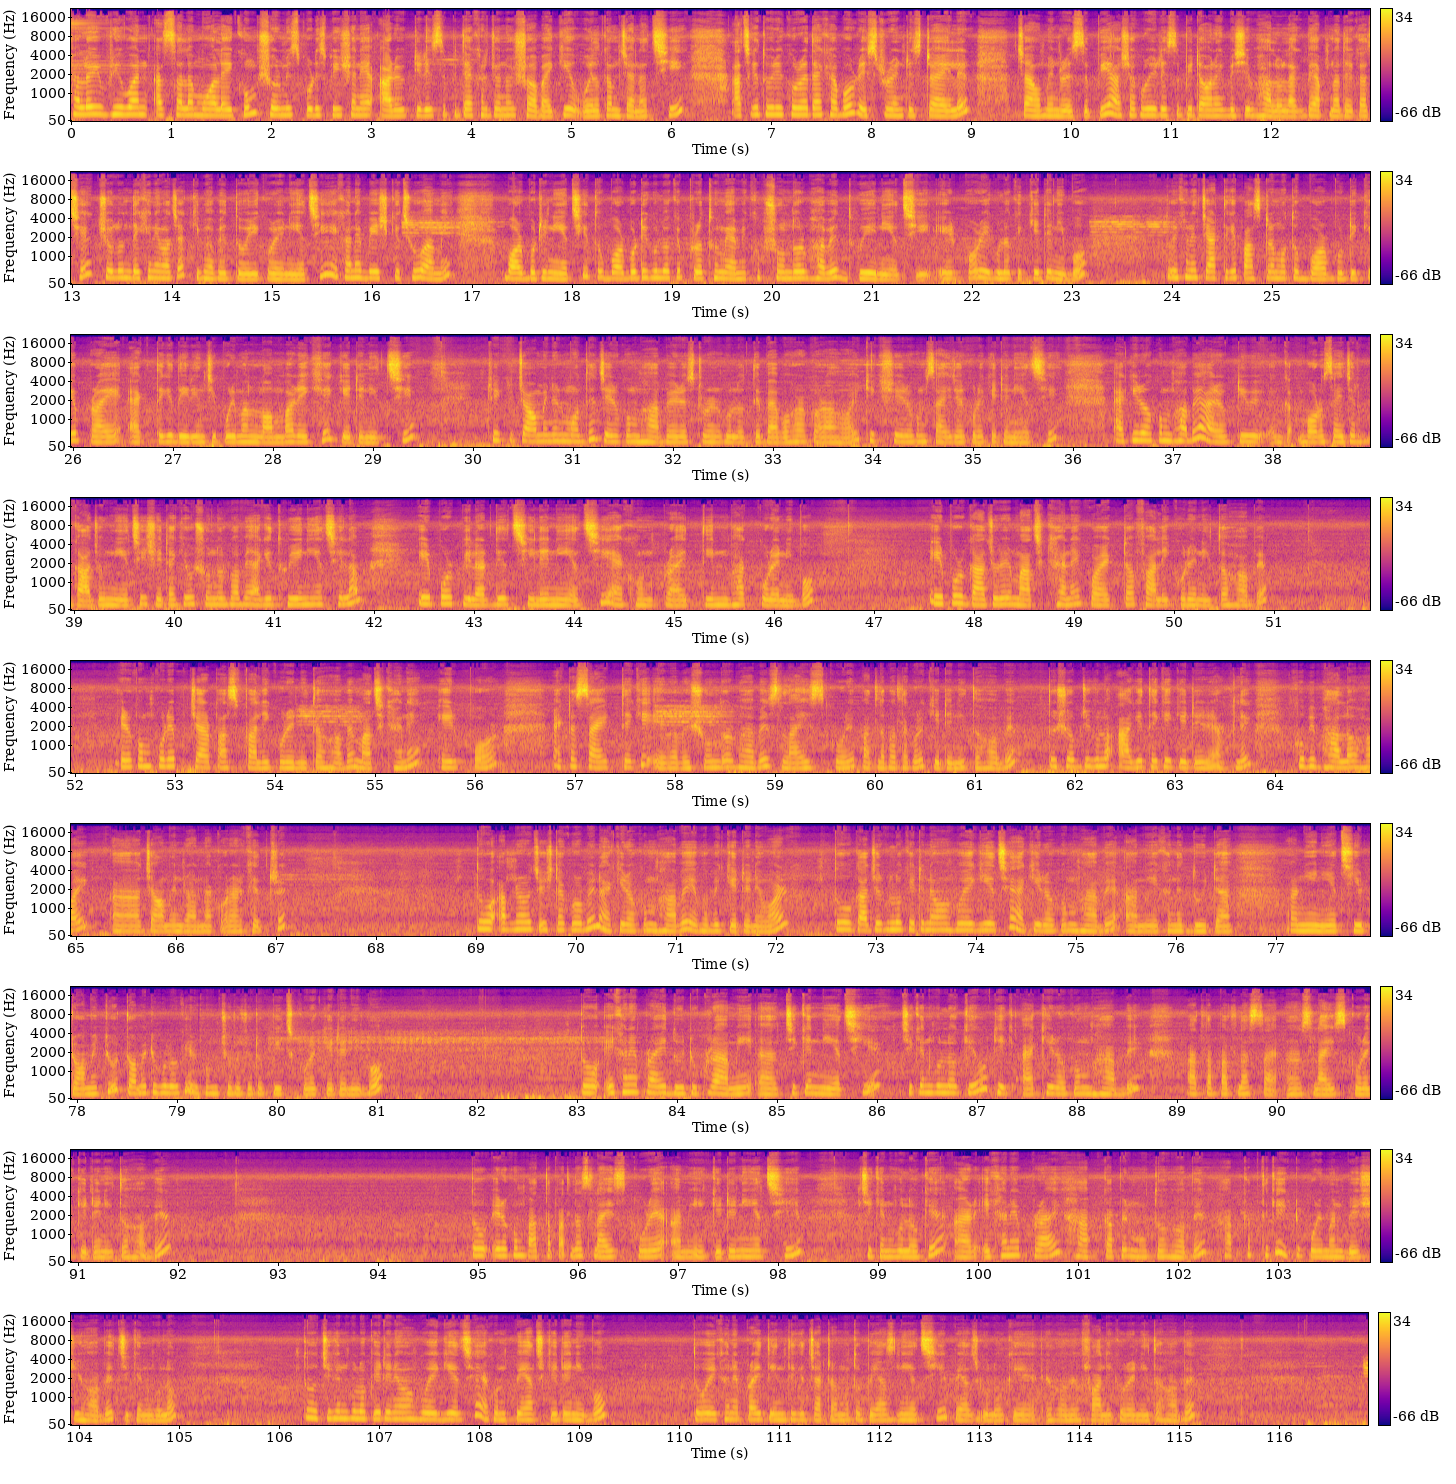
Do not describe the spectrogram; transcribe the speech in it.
Hello everyone, আসসালামু আলাইকুম। শর্মিস পরিস্পেশনে আরও একটি রেসিপি দেখার জন্য সবাইকে ওয়েলকাম জানাচ্ছি। আজকে তৈরি করে দেখাবো রেস্টুরেন্ট স্টাইলের চাউমিন রেসিপি। আশা করি রেসিপিটা অনেক বেশি ভালো লাগবে আপনাদের কাছে। চলুন দেখে নেওয়া যাক কীভাবে তৈরি করে নিয়েছি। এখানে বেশ কিছু আমি বরবটি নিয়েছি। তো বরবটিগুলোকে প্রথমে আমি খুব সুন্দরভাবে ধুয়ে নিয়েছি। এরপর এগুলোকে কেটে নিব। তো এখানে চার থেকে পাঁচটার মতো বরবটিকে প্রায় এক থেকে দেড় ইঞ্চি পরিমাণ লম্বা রেখে কেটে নিচ্ছি। ঠিক চাউমিনের মধ্যে যেরকমভাবে রেস্টুরেন্টগুলোতে ব্যবহার করা হয়, ঠিক সেই রকম সাইজের করে কেটে নিয়েছি। একই রকমভাবে আর একটি বড় সাইজের গাজর নিয়েছি, সেটাকেও সুন্দরভাবে আগে ধুয়ে নিয়েছিলাম। এরপর পিলার দিয়ে ছিলে নিয়েছি, এখন প্রায় তিন ভাগ করে নিব। এরপর গাজরের মাঝখানে কয়েকটা ফালি করে নিতে হবে। এরকম করে চার পাঁচ ফালি করে নিতে হবে মাঝখানে। এরপর একটা সাইড থেকে এভাবে সুন্দরভাবে স্লাইস করে, পাতলা পাতলা করে কেটে নিতে হবে। তো সবজিগুলো আগে থেকে কেটে রাখলে খুবই ভালো হয় চাউমিন রান্না করার ক্ষেত্রে। তো আপনারাও চেষ্টা করবেন একই রকমভাবে এভাবে কেটে নেওয়ার। তো গাজরগুলো কেটে নেওয়া হয়ে গিয়েছে, একই রকমভাবে আমি এখানে দুইটা নিয়ে নিয়েছি টমেটো। টমেটোগুলোকে এরকম ছোট ছোট পিচ করে কেটে নিব। তো এখানে প্রায় দুই টুকরা আমি চিকেন নিয়েছি। চিকেনগুলোকেও ঠিক একই রকমভাবে পাতলা পাতলা স্লাইস করে কেটে নিতে হবে। তো এরকম পাতলা পাতলা স্লাইস করে আমি কেটে নিয়েছি চিকেনগুলোকে আর এখানে প্রায় হাফ কাপের মতো হবে। হাফ কাপ থেকে একটু পরিমাণ বেশি হবে চিকেনগুলো তো চিকেনগুলো কেটে নেওয়া হয়ে গিয়েছে। এখন পেঁয়াজ কেটে নিব। তো এখানে প্রায় তিন থেকে চারটার মতো পেঁয়াজ নিয়েছি। পেঁয়াজগুলোকে এভাবে ফালি করে নিতে হবে।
